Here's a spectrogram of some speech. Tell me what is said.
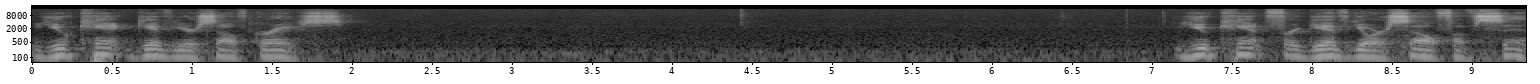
you can't give yourself grace. You can't forgive yourself of sin.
